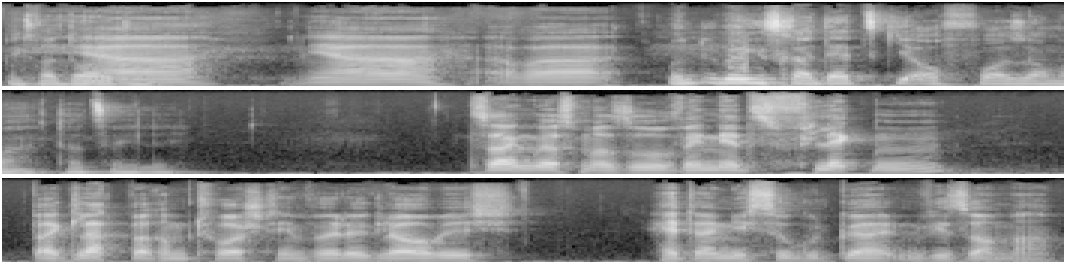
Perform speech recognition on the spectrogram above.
Und zwar ja, deutlich. Ja, aber. Und übrigens Radetzky auch vor Sommer, tatsächlich. Sagen wir es mal so, wenn jetzt Flecken bei Gladbach im Tor stehen würde, glaube ich, hätte er nicht so gut gehalten wie Sommer.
